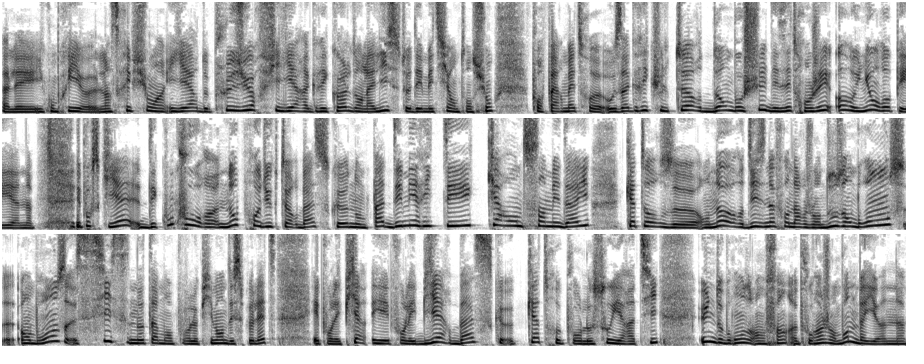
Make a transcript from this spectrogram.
y compris l'inscription hein, hier de plusieurs filières agricoles dans la liste des métiers en tension pour permettre aux agriculteurs d'embaucher des étrangers hors Union européenne. Et pour ce qui est des concours, nos producteurs basques n'ont pas démérité Merry 45 médailles, 14 en or, 19 en argent, 12 en bronze, en bronze, 6 notamment pour le piment d'Espelette et pour les et pour les bières basques, 4 pour l'osso irati, une de bronze enfin pour un jambon de Bayonne.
